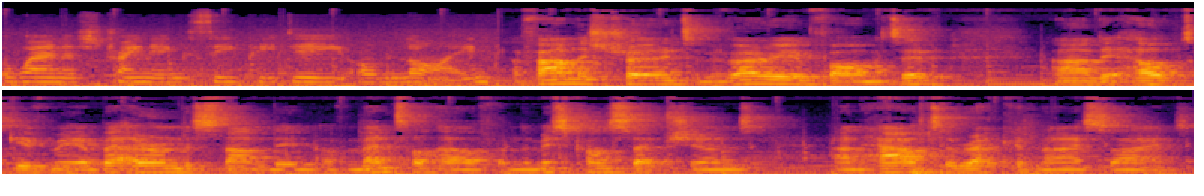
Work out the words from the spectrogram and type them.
awareness training CPD online. I found this training to be very informative and it helped give me a better understanding of mental health and the misconceptions and how to recognise signs.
